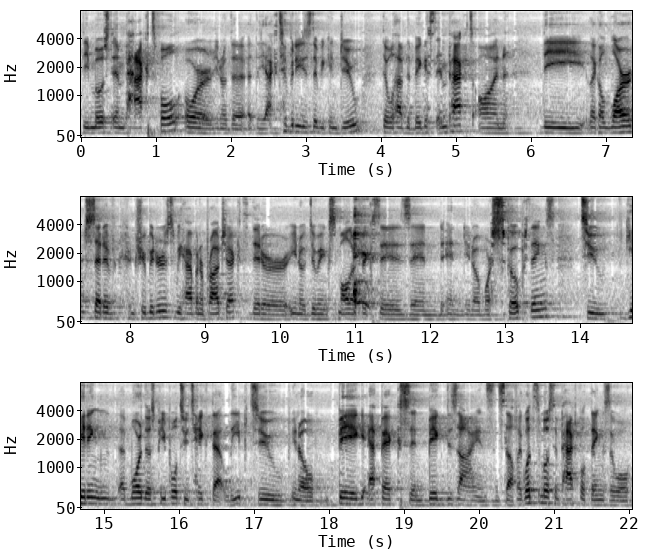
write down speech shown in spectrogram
the most impactful or you know the, the activities that we can do that will have the biggest impact on the like a large set of contributors we have in a project that are you know doing smaller fixes and and you know more scoped things to getting more of those people to take that leap to you know big epics and big designs and stuff. Like what's the most impactful things that will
